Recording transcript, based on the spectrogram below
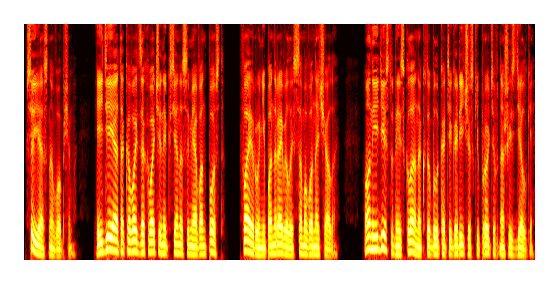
Все ясно, в общем. Идея атаковать захваченный ксеносами аванпост Файру не понравилась с самого начала. Он единственный из клана, кто был категорически против нашей сделки.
